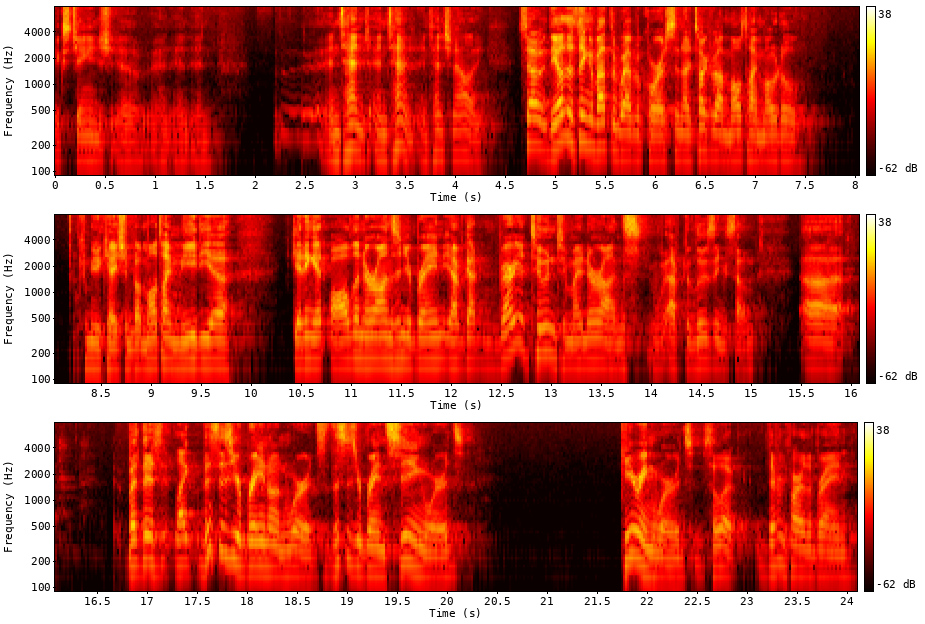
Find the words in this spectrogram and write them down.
exchange uh, and, and, and intent, intent, intentionality. So the other thing about the web, of course, and I talked about multimodal communication, but multimedia, getting at all the neurons in your brain. I've got very attuned to my neurons after losing some. Uh, but there's like, this is your brain on words. This is your brain seeing words, hearing words. So look, different part of the brain.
